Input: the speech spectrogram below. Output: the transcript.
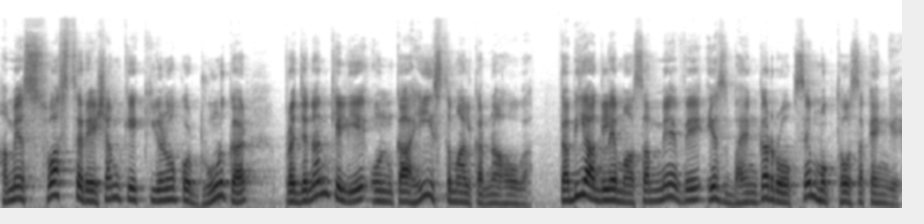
हमें स्वस्थ रेशम के कीड़ों को ढूंढकर प्रजनन के लिए उनका ही इस्तेमाल करना होगा। तभी अगले मौसम में वे इस भयंकर रोग से मुक्त हो सकेंगे।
